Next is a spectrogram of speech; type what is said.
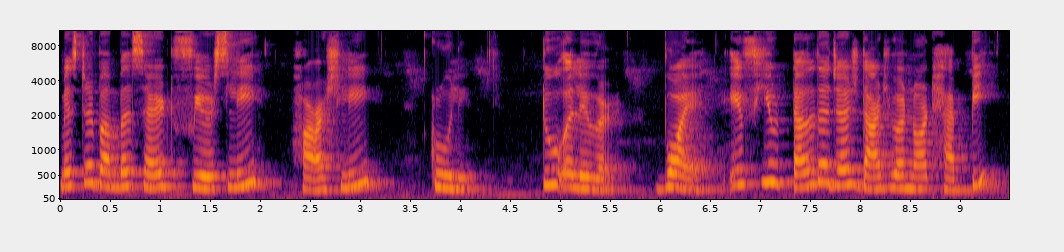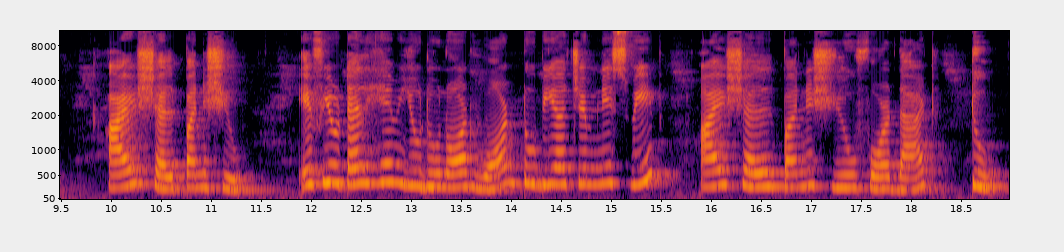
Mr. Bumble said fiercely, harshly, cruelly to Oliver, Boy, if you tell the judge that you are not happy, I shall punish you. If you tell him you do not want to be a chimney sweep, I shall punish you for that too.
